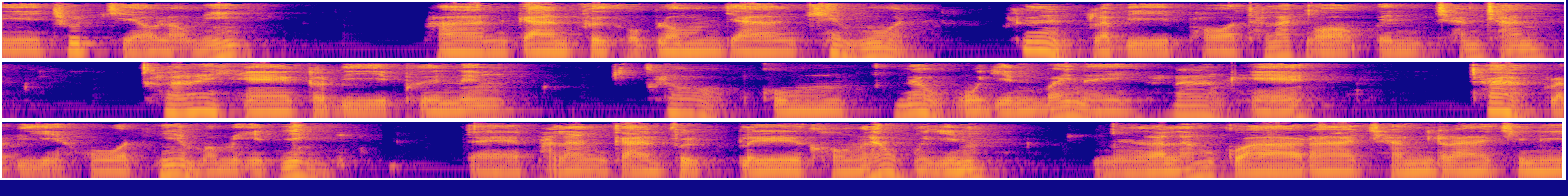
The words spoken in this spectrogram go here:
ณีชุดเขียวเหล่านี้ ผ่านการฝึกอบรมอย่างเข้มงวด เคลื่อนกระบี่พอทะลักออกเป็นชั้นๆ คล้ายแหกระบี่ผืนหนึ่ง ครอบคุมเล่าหูเย็นไว้ในร่างแห ถ้ากระบี่โหดเหี้ยมอมหิตยิ่ง แต่พลังการฝึกปลือของเล่าหัวหิน เหนือล้ำกว่าราชันราชินี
